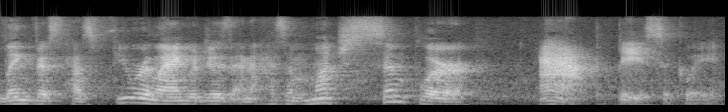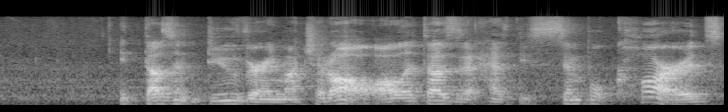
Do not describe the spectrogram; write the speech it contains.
Lingvist has fewer languages, and it has a much simpler app, basically. It doesn't do very much at all. All it does is it has these simple cards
